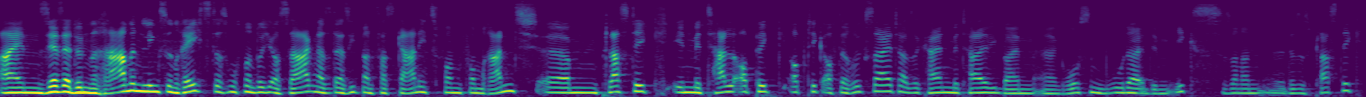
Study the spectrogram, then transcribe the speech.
einen sehr, sehr dünnen Rahmen links und rechts, das muss man durchaus sagen. Also da sieht man fast gar nichts von, vom Rand. Ähm, Plastik in Metalloptik Optik auf der Rückseite, also kein Metall wie beim äh, großen Bruder, dem X, sondern äh, das ist Plastik.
